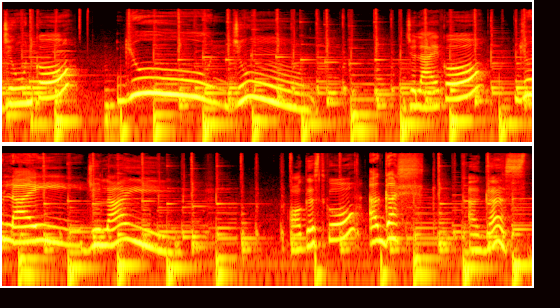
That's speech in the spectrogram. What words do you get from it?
जून को? जून जून जुलाई को? जुलाई जुलाई अगस्त को? अगस्त अगस्त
